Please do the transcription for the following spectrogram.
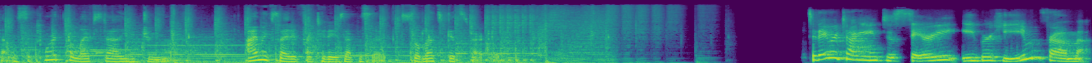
that will support the lifestyle you dream of. I'm excited for today's episode, so let's get started. Today, we're talking to Sarry Ibrahim from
